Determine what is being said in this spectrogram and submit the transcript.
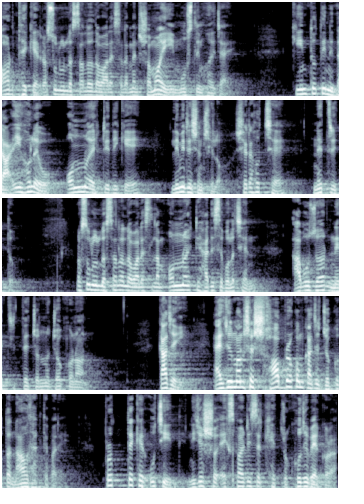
অর্ধেকের রসুল্লাহ সাল্লু আলাইস্লামের সময়ই মুসলিম হয়ে যায়। কিন্তু তিনি দায়ী হলেও অন্য একটি দিকে লিমিটেশন ছিল, সেটা হচ্ছে নেতৃত্ব। রসুল্লাহ সাল্লু আলাইস্লাম অন্য একটি হাদিসে বলেছেন আবুজর নেতৃত্বের জন্য যোগ্য নন। কাজেই একজন মানুষের সব রকম কাজের যোগ্যতা নাও থাকতে পারে। প্রত্যেকের উচিত নিজস্ব এক্সপার্টিসের ক্ষেত্র খুঁজে বের করা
